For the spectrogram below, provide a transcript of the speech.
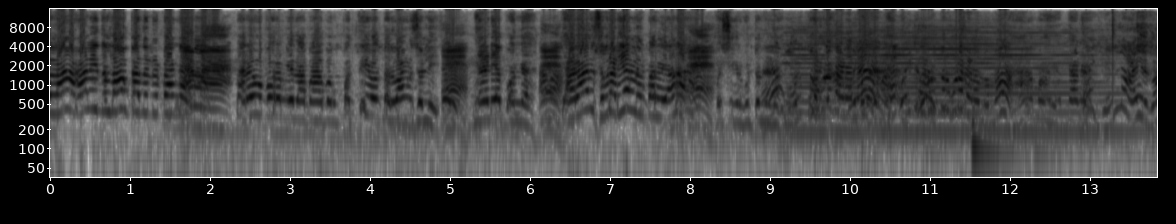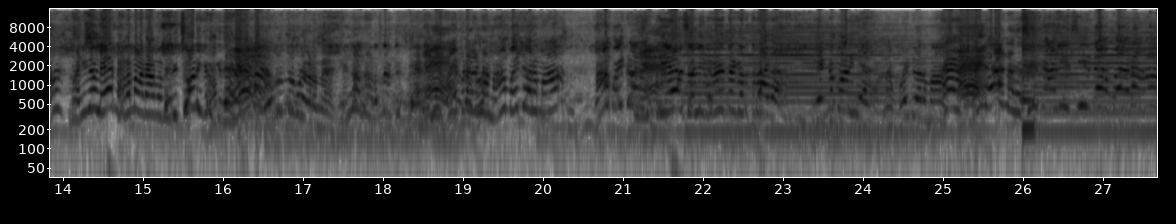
எல்லாம் ஆலயத்தில் தான் உட்கார்ந்துட்டு இருப்பாங்க. பத்து தருவாங்கன்னு சொல்லி. நேரடியா போங்க. யாராவது சிவனடியார்கள் இருப்பாங்க யாரா சீக்கிரம் கூட்டு வந்து ஒருத்தர் கூட காணாம போயிட்டு ஒருத்தர் கூட காணாமம்மா. ஆமா என்ன ஆயிருக்கும்? மனிதர்களே நடமாடாம வெறிச்சோடி கிடக்குது. ஒருத்தர் கூட காணாம? என்ன நடந்திருக்கு? பயப்பட வேண்டாம் நான் போயிட்டு வரேம்மா. நான் போயிட்டு வரேன். இப்படியே சொல்லி விரதத்தை கெடுத்துறாங்க எங்க போறீங்க? நான் போயிட்டு வரேம்மா. ஐயா, நாங்க சீர்காழி சீதாபுரம் போய்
